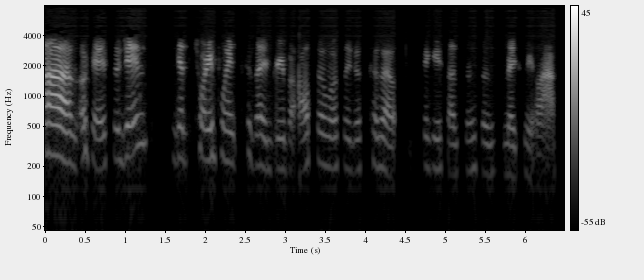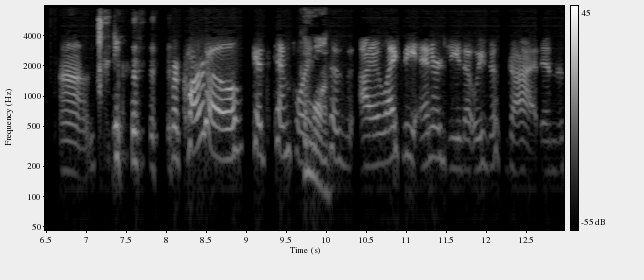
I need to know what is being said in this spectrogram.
Um, okay, so James gets 20 points because I agree, but also mostly just because sticky substances makes me laugh. Um, Ricardo gets 10 points because I like the energy that we just got in this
